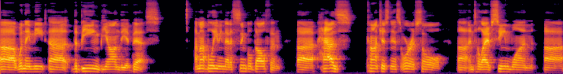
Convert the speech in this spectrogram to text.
uh, when they meet uh, the being beyond the abyss. I'm not believing that a single dolphin uh, has consciousness or a soul uh, until I've seen one uh,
